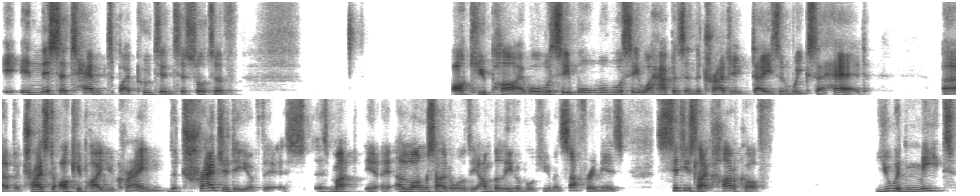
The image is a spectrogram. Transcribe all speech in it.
in this attempt by Putin to sort of occupy, well, we'll see. We'll, we'll see what happens in the tragic days and weeks ahead. Uh, but tries to occupy Ukraine. The tragedy of this, as much you know, alongside all of the unbelievable human suffering, is cities like Kharkov. You would meet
